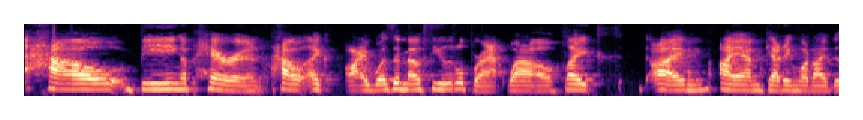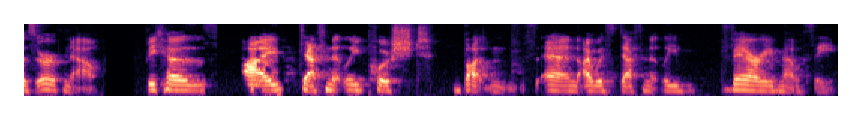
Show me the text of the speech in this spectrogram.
how being a parent, how like I was a mouthy little brat. Wow, like I'm I am getting what I deserve now because I definitely pushed buttons and I was definitely very mouthy.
